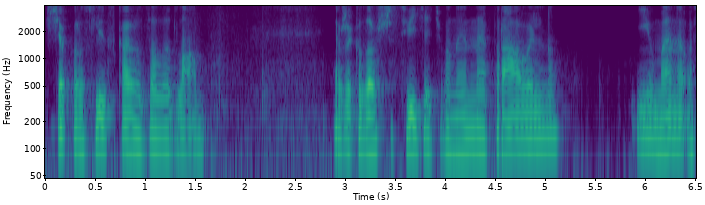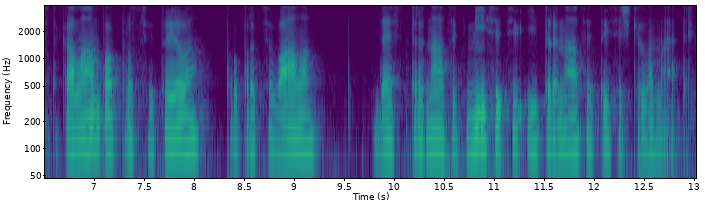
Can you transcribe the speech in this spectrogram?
Ще пару слів скажу за LED лампи. Я вже казав, що світять вони неправильно. І в мене ось така лампа просвітила, пропрацювала десь 13 місяців і 13 тисяч кілометрів.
